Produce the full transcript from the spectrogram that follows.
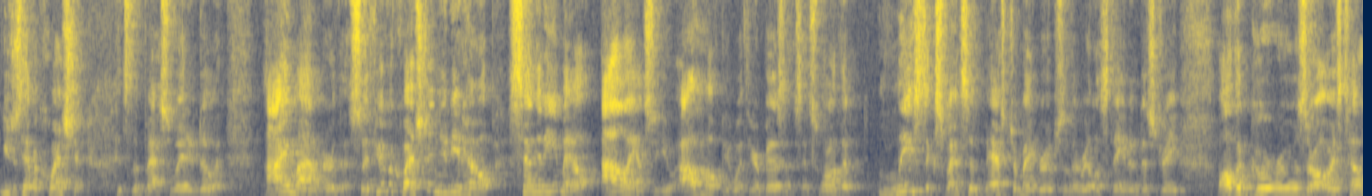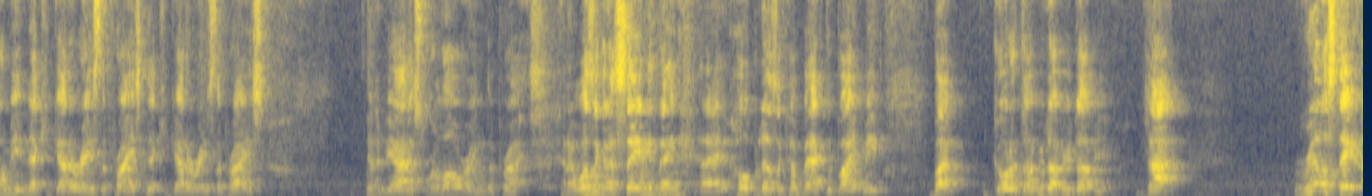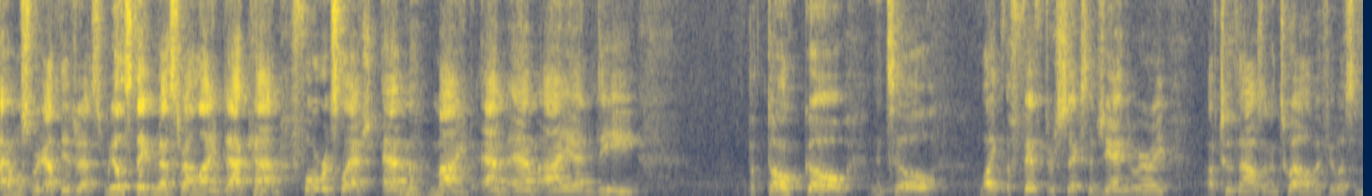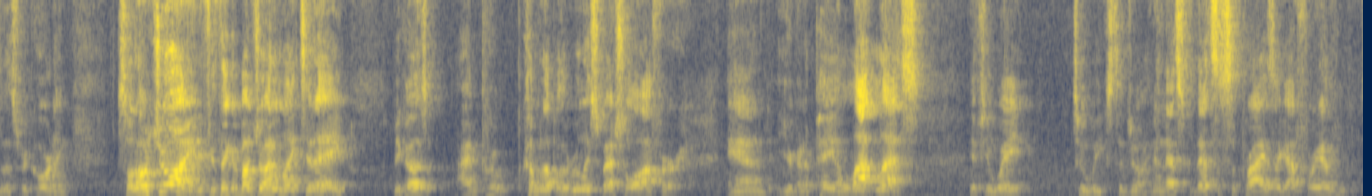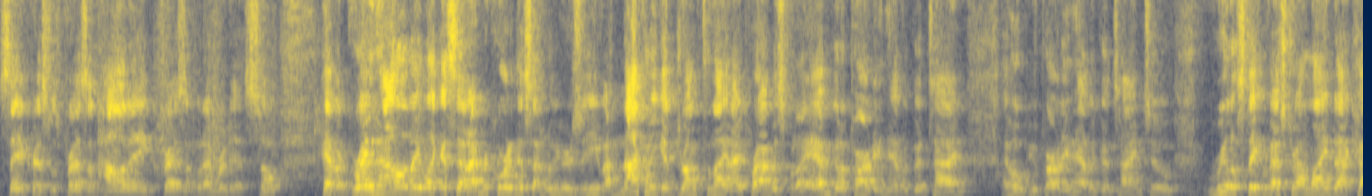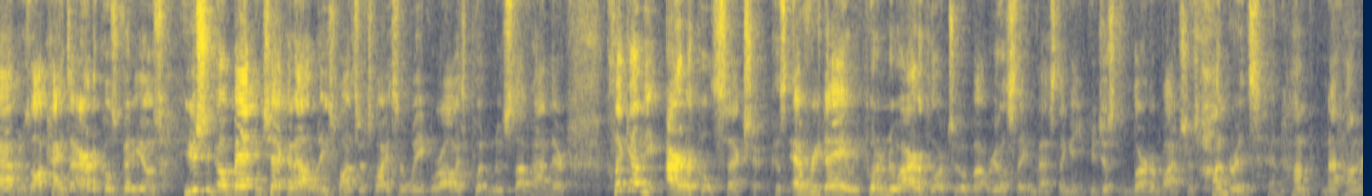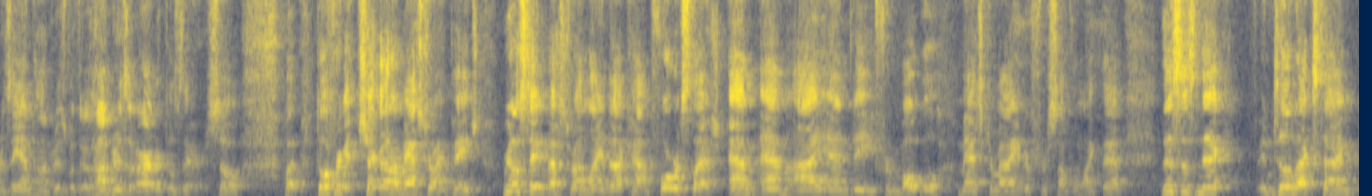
you just have a question, it's the best way to do it. I monitor this. So if you have a question, you need help, send an email. I'll answer you. I'll help you with your business. It's one of the least expensive mastermind groups in the real estate industry. All the gurus are always telling me, Nick, you got to raise the price. Nick, you got to raise the price. And to be honest, we're lowering the price. And I wasn't going to say anything, and I hope it doesn't come back to bite me, but go to www. Dot real estate, I almost forgot the address, realestateinvestoronline.com forward slash M-MIND, M-M-I-N-D. But don't go until like the 5th or 6th of January of 2012 if you listen to this recording. So don't join if you're thinking about joining like today because I'm coming up with a really special offer and you're going to pay a lot less if you wait two weeks to join. And that's that's a surprise I got for you. Say a Christmas present, holiday present, whatever it is. So have a great holiday. Like I said, I'm recording this on New Year's Eve. I'm not going to get drunk tonight, I promise, but I am going to party and have a good time. I hope you party and have a good time too. RealEstateInvestorOnline.com. There's all kinds of articles, videos. You should go back and check it out at least once or twice a week. We're always putting new stuff on there. Click on the articles section because every day we put a new article or two about real estate investing and you can just learn a bunch. There's hundreds and hun- not hundreds and hundreds, but there's hundreds of articles there. So, but don't forget, check out our mastermind page, realestateinvestoronline.com forward slash MMIND for mogul mastermind or for something like that. This is Nick. Until next time,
